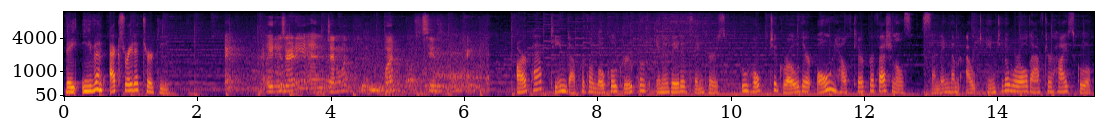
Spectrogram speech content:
They even x-rayed a turkey. Ladies ready and gentlemen, one, two, three. RPAP teamed up with a local group of innovative thinkers who hope to grow their own healthcare professionals, sending them out into the world after high school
